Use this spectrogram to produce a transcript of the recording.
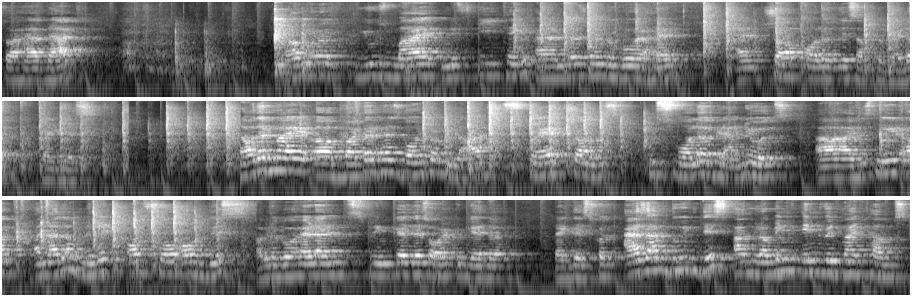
So I have that. Now I'm going to use my nifty thing and I'm just going to go ahead and chop all of this up together like this. Now that my uh, butter has gone from large square chunks to smaller granules, uh, I just need a, another minute or so of this. I'm gonna go ahead and sprinkle this all together like this because as I'm doing this, I'm rubbing in with my thumbs.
